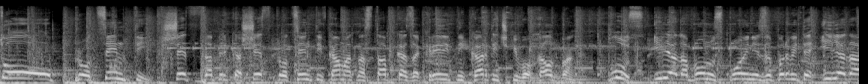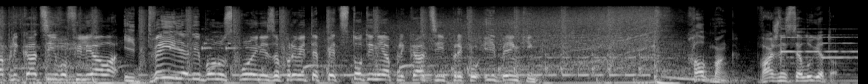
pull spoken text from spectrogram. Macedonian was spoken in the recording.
100%, 6,6% каматна стапка за кредитни картички во Халкбанк, плюс 1000 бонус поени за првите 1000 апликации во филијала и 2000 бонус поени за првите 500 апликации преку e-banking. Халкбанк, важни се луѓето.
